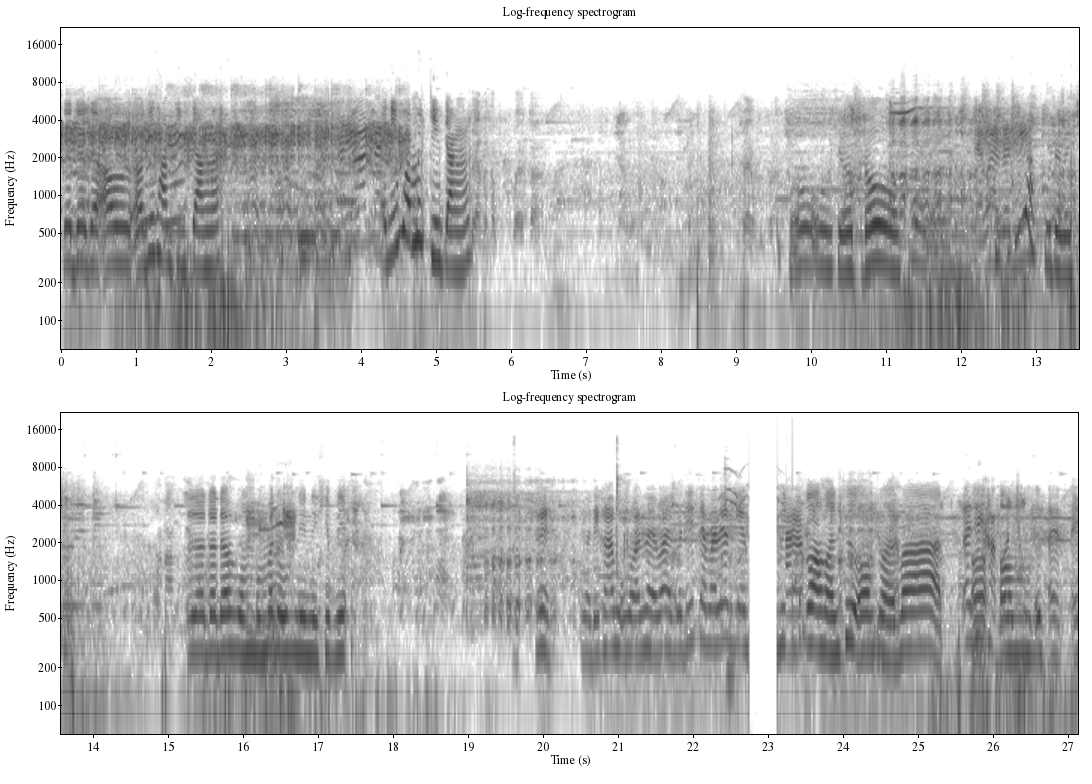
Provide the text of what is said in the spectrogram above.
เดี๋ยวเดี๋ยวเดี๋ยวเอาเอาที่ทำจริงจังนะอันนี้พวกไม่จริงจังนะโอ้เจอโปรเชี่ยเลยแต่ว่าจะเชี่ยกูเลยคิดเดี๋ยวเดี๋ยวเดี๋ยวผมผมมาดูนี่ในคลิปนี้ เฮ้ยสวัสดีครับผมวันไหนว่าวันนี้จะมาเล่นเกมนะคแล้รัวบก็คนชื่อออมสวยบ้านไอ้ที่ขับอมาอมชนเอฟไอ้ไอ้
